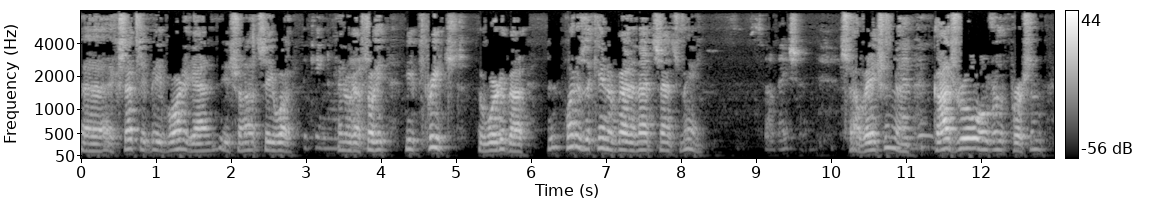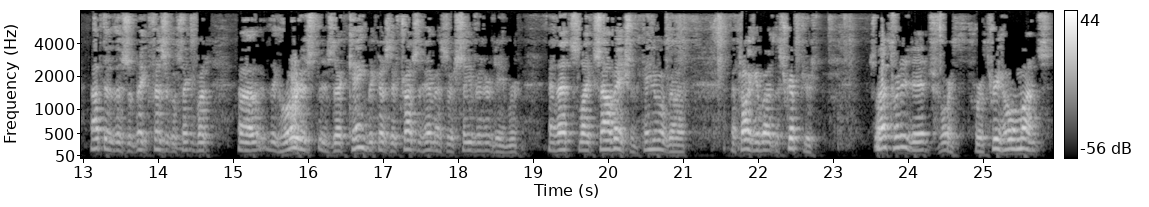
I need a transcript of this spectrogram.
uh, except you be born again, you shall not see what? The kingdom of Kingdom of God. God. So he, he preached the word of God. What does the kingdom of God in that sense mean? Salvation. Salvation and God's rule over the person. Not that there's a big physical thing, but uh, the Lord is, is their king because they've trusted him as their savior and redeemer. And that's like salvation, the kingdom of God. I'm talking about the scriptures. So that's what he did for, for three whole months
